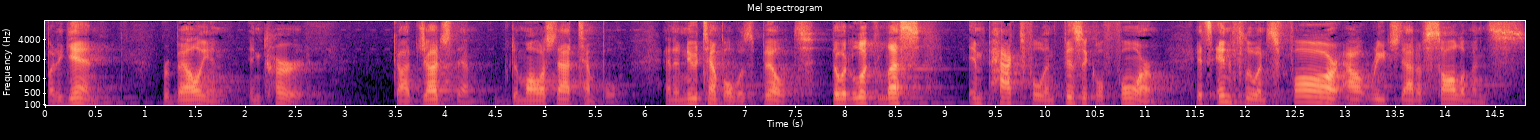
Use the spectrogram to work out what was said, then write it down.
But again, rebellion incurred. God judged them, demolished that temple, and a new temple was built. Though it looked less impactful in physical form, its influence far outreached that of Solomon's.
